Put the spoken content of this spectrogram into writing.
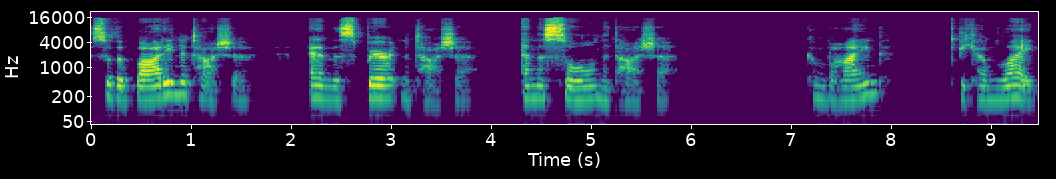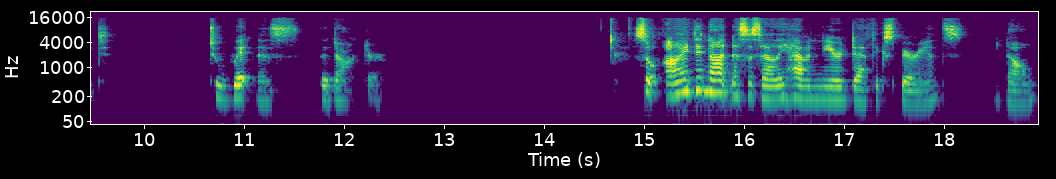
So the body, Natasha, and the spirit, Natasha, and the soul, Natasha, combined to become light to witness the doctor. So I did not necessarily have a near death experience. No.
